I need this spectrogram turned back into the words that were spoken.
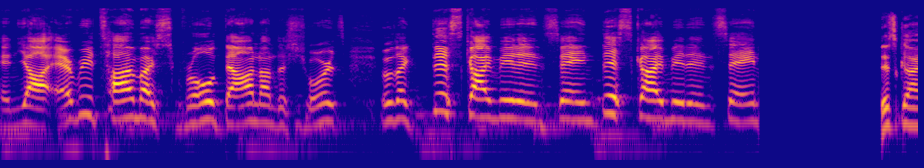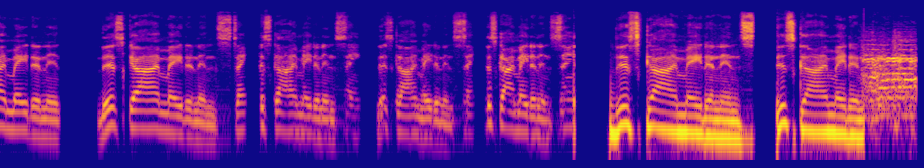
and yeah, every time I scroll down on the shorts, it was like, this guy made it insane, this guy made it insane. This guy made an in this guy made an insane this guy made an insane this guy made an insane this guy made an insane this guy made an ins this guy made an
